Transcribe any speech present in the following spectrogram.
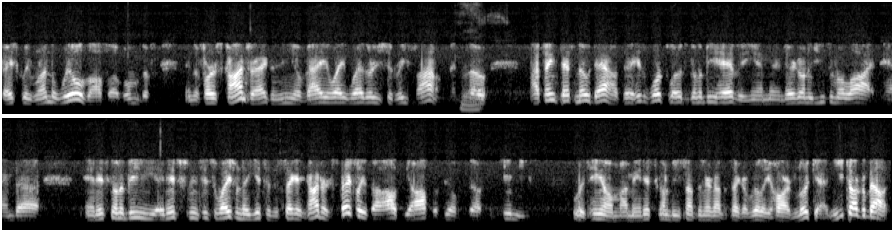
basically run the wheels off of them in the first contract, and then you evaluate whether you should re-sign them. And so, I think that's no doubt that his workload is going to be heavy, and, and they're going to use him a lot, and uh, and it's going to be an interesting situation when they get to the second contract, especially if the off the off the field stuff continues with him. I mean, it's going to be something they're going to take a really hard look at. And you talk about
